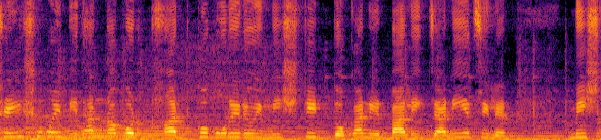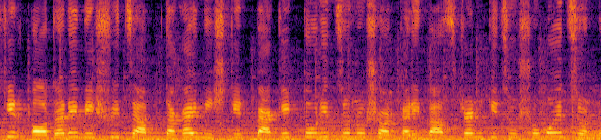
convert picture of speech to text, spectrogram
সেই সময় বিধাননগর হাটকো মোড়ের ওই মিষ্টির দোকানের মালিক জানিয়েছিলেন, মিষ্টির অর্ডারে বেশি চাপ টাকায় মিষ্টির প্যাকেট তৈরির জন্য সরকারি বাস স্ট্যান্ড কিছু সময়ের জন্য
